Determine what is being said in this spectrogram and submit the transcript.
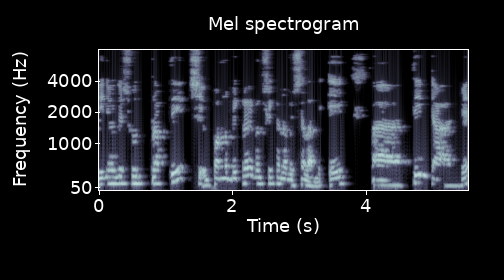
বিনিয়োগের সুদ প্রাপ্তি পণ্য বিক্রয় এবং শিক্ষানবিশ সালামি এই তিনটা আসবে।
